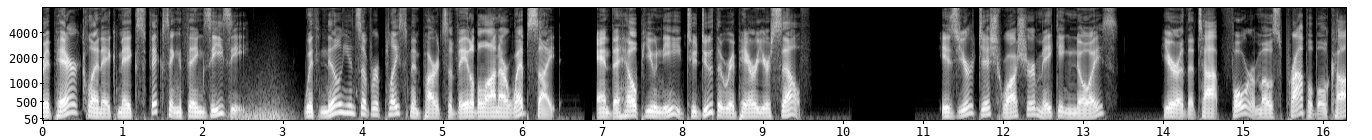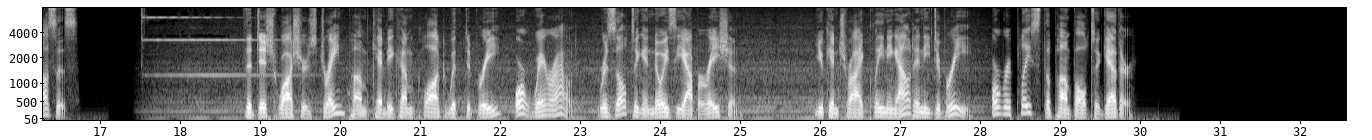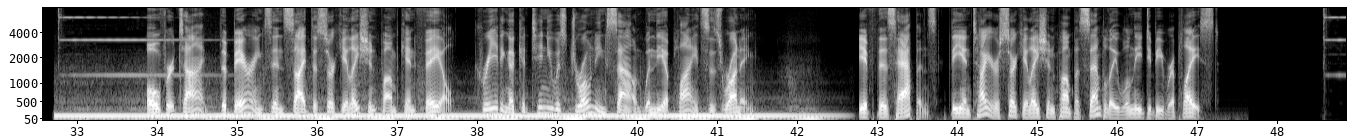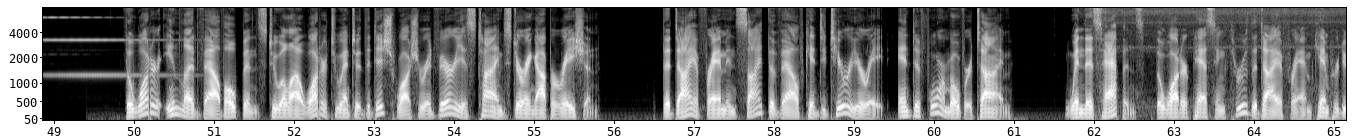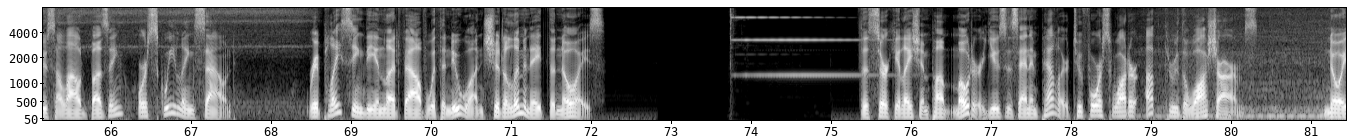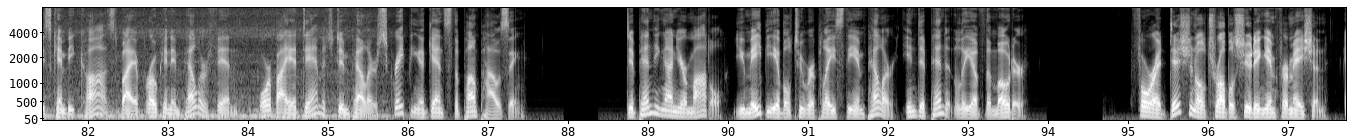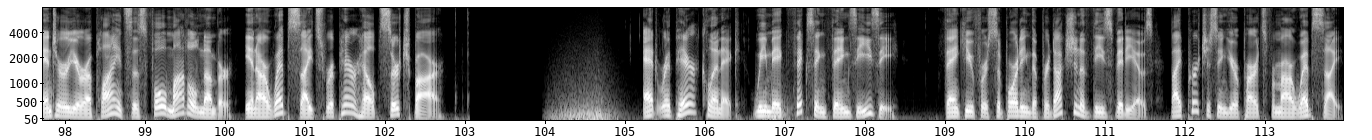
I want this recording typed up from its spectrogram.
Repair Clinic makes fixing things easy. With millions of replacement parts available on our website and the help you need to do the repair yourself. Is your dishwasher making noise? Here are the top four most probable causes. The dishwasher's drain pump can become clogged with debris or wear out, resulting in noisy operation. You can try cleaning out any debris or replace the pump altogether. Over time, the bearings inside the circulation pump can fail, creating a continuous droning sound when the appliance is running. If this happens, the entire circulation pump assembly will need to be replaced. The water inlet valve opens to allow water to enter the dishwasher at various times during operation. The diaphragm inside the valve can deteriorate and deform over time. When this happens, the water passing through the diaphragm can produce a loud buzzing or squealing sound. Replacing the inlet valve with a new one should eliminate the noise. The circulation pump motor uses an impeller to force water up through the wash arms. Noise can be caused by a broken impeller fin or by a damaged impeller scraping against the pump housing. Depending on your model, you may be able to replace the impeller independently of the motor. For additional troubleshooting information, enter your appliance's full model number in our website's Repair Help search bar. At Repair Clinic, we make fixing things easy. Thank you for supporting the production of these videos by purchasing your parts from our website.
